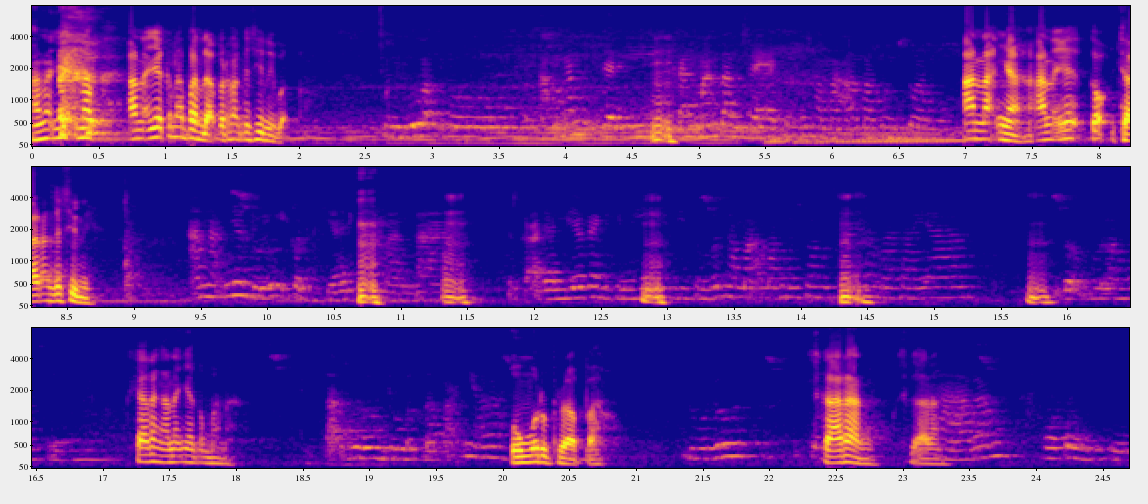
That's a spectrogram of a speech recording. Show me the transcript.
Anaknya kenapa? Anaknya kenapa enggak pernah ke sini, Pak? Anaknya, anaknya kok jarang ke sini? Anaknya dulu ikut dia di Kalimantan. Terus keadaan dia kayak gini, dijemput sama almarhum suami saya sama saya. Juga pulang ke sini. Sekarang anaknya ke mana? Tak suruh jemput bapaknya lah. Umur berapa? Dulu Sekarang, sekarang. sekarang berapa ya dia?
